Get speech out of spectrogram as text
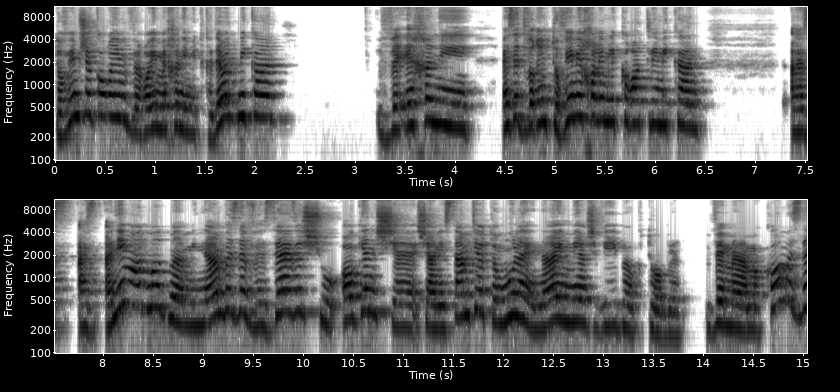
טובים שקורים ורואים איך אני מתקדמת מכאן ואיך אני, איזה דברים טובים יכולים לקרות לי מכאן אז, אז אני מאוד מאוד מאמינה בזה וזה איזשהו עוגן ש, שאני שמתי אותו מול העיניים מהשביעי באוקטובר ומהמקום הזה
